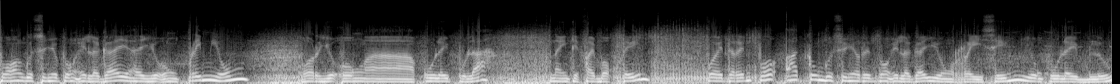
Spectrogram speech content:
Kung ang gusto nyo pong ilagay ay yung premium or yung ah, kulay pula, 95 octane, pwede rin po. At kung gusto nyo rin pong ilagay yung racing, yung kulay blue,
